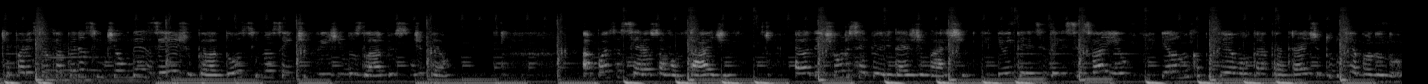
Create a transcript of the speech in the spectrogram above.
que pareceu que apenas sentia um desejo pela doce e inocente virgem dos lábios de mel. Após saciar a sua vontade, ela deixou de ser prioridade de Martin e o interesse dele se esvaiu e ela nunca poderia voltar para trás de tudo que abandonou.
